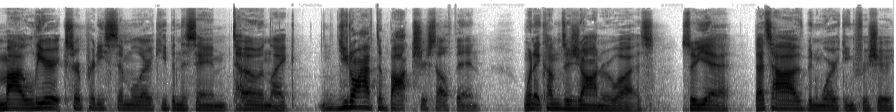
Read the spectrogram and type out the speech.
My lyrics are pretty similar, keeping the same tone. Like you don't have to box yourself in when it comes to genre wise. So yeah, that's how I've been working for sure.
